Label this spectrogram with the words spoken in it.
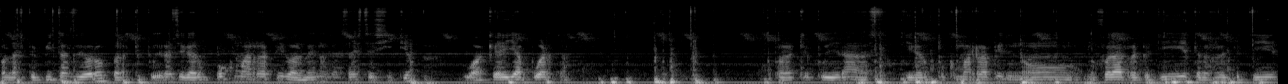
o las pepitas de oro para que pudieras llegar un poco más rápido al menos hasta este sitio o aquella puerta. Para que pudieras llegar un poco más rápido y no, no fuera a repetir, tras repetir.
